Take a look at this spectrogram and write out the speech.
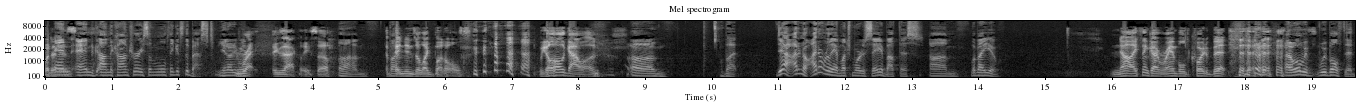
What it and is. and on the contrary, someone will think it's the best. You know what I mean? right, exactly. So Um, but- opinions are like buttholes. we all got one. Um, But yeah, I don't know. I don't really have much more to say about this. Um, what about you? No, I think I rambled quite a bit. Uh, well, we we both did.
